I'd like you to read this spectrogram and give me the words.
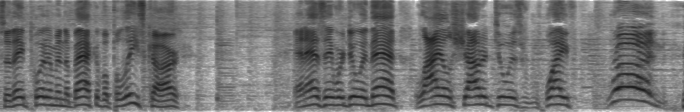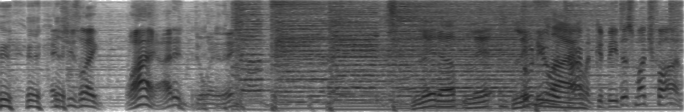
So they put him in the back of a police car. And as they were doing that, Lyle shouted to his wife, "Run!" and she's like, "Why? I didn't do anything." lit up, lit, lit. Who Lippy knew Lyle. retirement could be this much fun?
